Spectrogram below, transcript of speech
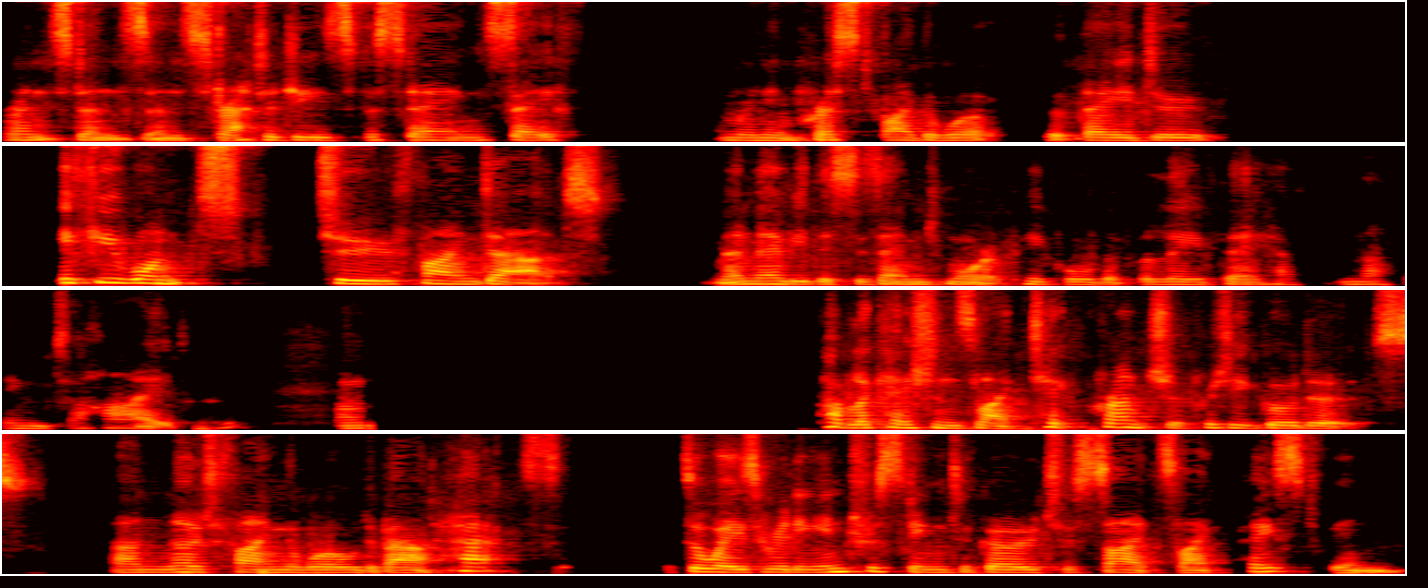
for instance, and strategies for staying safe. I'm really impressed by the work that they do. If you want to find out, and maybe this is aimed more at people that believe they have nothing to hide, mm-hmm publications like TechCrunch are pretty good at uh, notifying the world about hacks. It's always really interesting to go to sites like Pastebin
